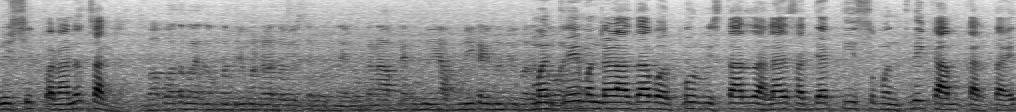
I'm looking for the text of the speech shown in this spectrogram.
निश्चितपणानं चांगलं आहे. बापू आता मला मंत्रिमंडळाचा विस्तार होत नाही. लोकांना आपल्याकडून आपणही काही मंत्रिपद मंत्रिमंडळाचा भरपूर विस्तार झाला आहे. सध्या तीस मंत्री काम करतायत.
